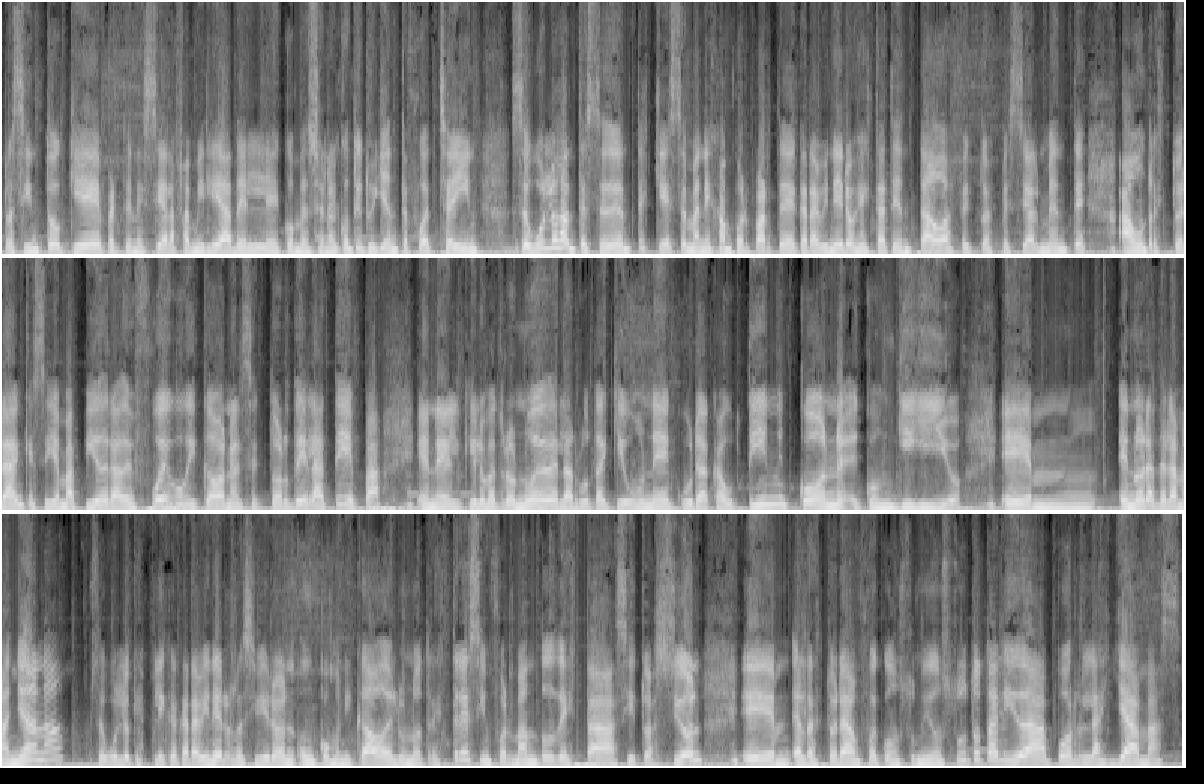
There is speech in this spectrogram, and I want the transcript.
recinto que pertenecía a la familia del eh, convencional constituyente, fue Chaín. Según los antecedentes que se manejan por parte de carabineros, este atentado afectó especialmente a un restaurante que se llama Piedra de Fuego, ubicado en el sector de La Tepa, en el kilómetro 9 de la ruta que une Curacautín con, eh, con Guiguillo. Eh, en horas de la mañana, según lo que explica Carabineros, recibieron un comunicado del 133 informando de esta situación. Eh, el restaurante fue consumido en su totalidad por las llamas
